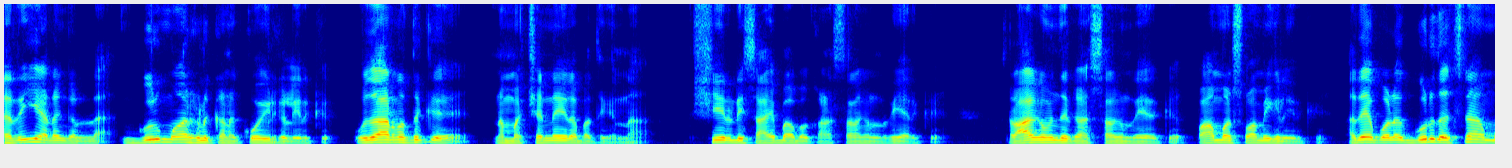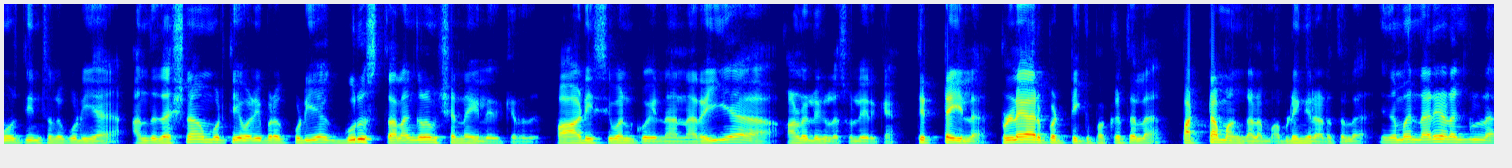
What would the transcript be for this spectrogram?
நிறைய இடங்களில் குருமார்களுக்கான கோயில்கள் இருக்குது உதாரணத்துக்கு நம்ம சென்னையில் பார்த்திங்கன்னா ஷீரடி சாய்பாபாக்கான ஸ்தலங்கள் நிறையா இருக்குது ராகவேந்திர ஸ்தலங்கள் இருக்குது பாமர் சுவாமிகள் இருக்குது அதே போல் குரு தட்சிணாமூர்த்தின்னு சொல்லக்கூடிய அந்த தட்சிணாமூர்த்தியை வழிபடக்கூடிய குரு ஸ்தலங்களும் சென்னையில் இருக்கிறது. பாடி சிவன் கோயில் நான் நிறைய ஆணொலிகளை சொல்லியிருக்கேன். திட்டையில் பிள்ளையார்பட்டிக்கு பக்கத்தில் பட்டமங்கலம் அப்படிங்கிற இடத்துல இந்த மாதிரி நிறைய இடங்களில்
